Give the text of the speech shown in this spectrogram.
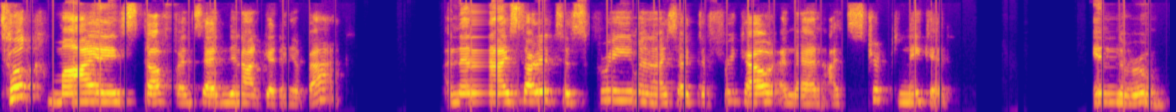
took my stuff and said, You're not getting it back. And then I started to scream and I started to freak out. And then I stripped naked in the room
